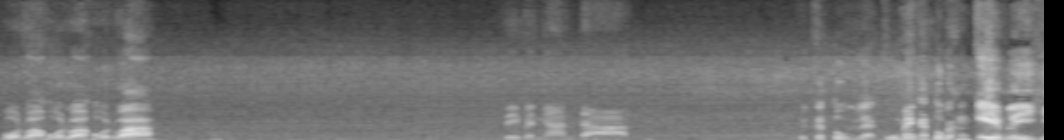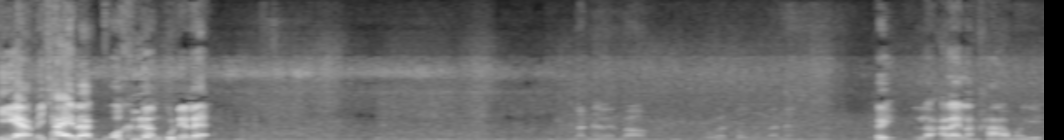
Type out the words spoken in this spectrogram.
โหดว่ะโหดว่ะโหดว่ะตีเป็นงานจัดอุ้ยกระตุกอีกแล้ว กูแม่งกระตุกทั้งเกมเลยไอ้เฮียไม่ใช่แล้วกลัวเครื่องกูเนี่ยแหละ มันเหินเปล่ากูก็ตกเหมือนกันนะเฮ้ยแล้วอะไรหลังคาเมื่อกี้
